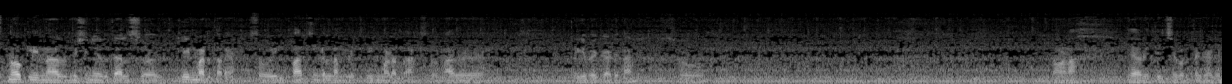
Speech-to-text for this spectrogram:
ಸ್ನೋ ಕ್ಲೀನರ್ ಮಿಷಿನ್ ಇರುತ್ತೆ ಅಲ್ಲಿ ಸೊ ಕ್ಲೀನ್ ಮಾಡ್ತಾರೆ. ಸೊ ಇಲ್ಲಿ ಪಾರ್ಕಿಂಗಲ್ಲಿ ನಮಗೆ ಕ್ಲೀನ್ ಮಾಡಲ್ಲ. ಸೊ ನಾವೇ ತೆಗಿಬೇಕು ಗಾಡಿನ. ಸೊ ನೋಡೋಣ ಯಾವ ರೀತಿ ಈಚೆ ಬರುತ್ತೆ ಗಾಡಿ.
